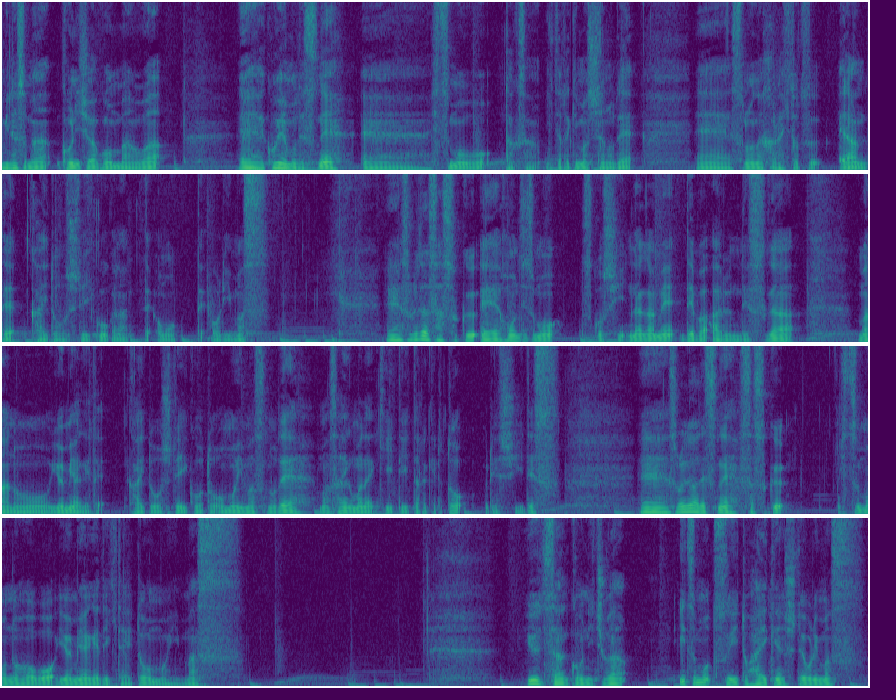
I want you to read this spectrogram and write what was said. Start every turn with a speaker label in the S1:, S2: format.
S1: 皆様、こんにちは、こんばんは。えー、今夜もですね、えー、質問をたくさんいただきましたので、えー、その中から一つ選んで回答していこうかなって思っております。えそれでは早速、え本日も少し長めではあるんですが、まあ、あの読み上げて回答していこうと思いますので、まあ、最後まで聞いていただけると嬉しいです。えそれではですね、早速、質問の方を読み上げていきたいと思います。ゆうじさんこんにちは。いつもツイート拝見しております。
